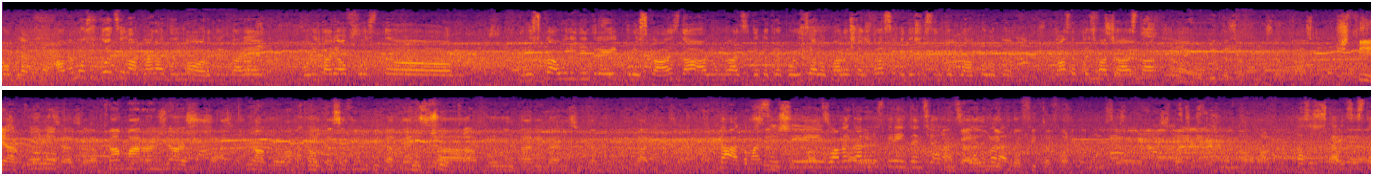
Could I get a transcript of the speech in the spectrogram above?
problemele. Avem o situație la gara din nord în care voluntarii au fost uh, brusca, unii dintre ei bruscați, da, alungați de către poliția locală și aș vrea să vedeți ce se întâmplă acolo, că noastră puteți face asta. Știi acolo, cam aranjat și eu acolo am Cred că să fim un pic atenți la voluntarii care nu sunt chiar voluntari. Da, că mai sunt și situații oameni care care- nu sunt bine În intenționați, e care unii adevărat. profită foarte mult de de situația asta și nu e normal. Dar să știți că există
